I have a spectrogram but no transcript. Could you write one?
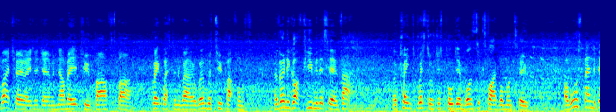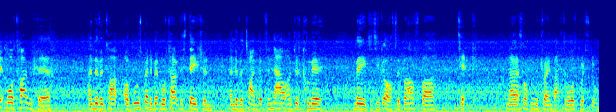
Right, show, ladies and gentlemen, now made it to Bath Spa, Great Western Railway, one with two platforms. I've only got a few minutes here, in fact, my train to Bristol just pulled in 165, 112. I will spend a bit more time here, another time, I will spend a bit more time at the station another time, but for now, I've just come here mainly to tick off the Bath Spa tick. Now let's hop on the train back towards Bristol.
